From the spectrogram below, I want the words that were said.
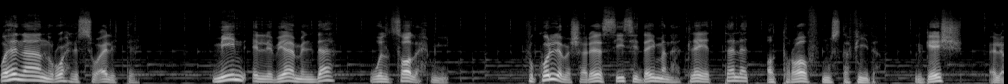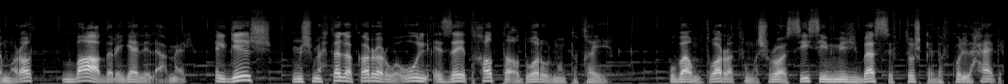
وهنا نروح للسؤال التاني. مين اللي بيعمل ده ولصالح مين؟ في كل مشاريع السيسي دايما هتلاقي ثلاث أطراف مستفيدة. الجيش الإمارات بعض رجال الأعمال. الجيش مش محتاج اكرر وأقول إزاي يتخطى أدواره المنطقية. وبقى متورط في مشروع السيسي مش بس في توشكا ده في كل حاجة.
